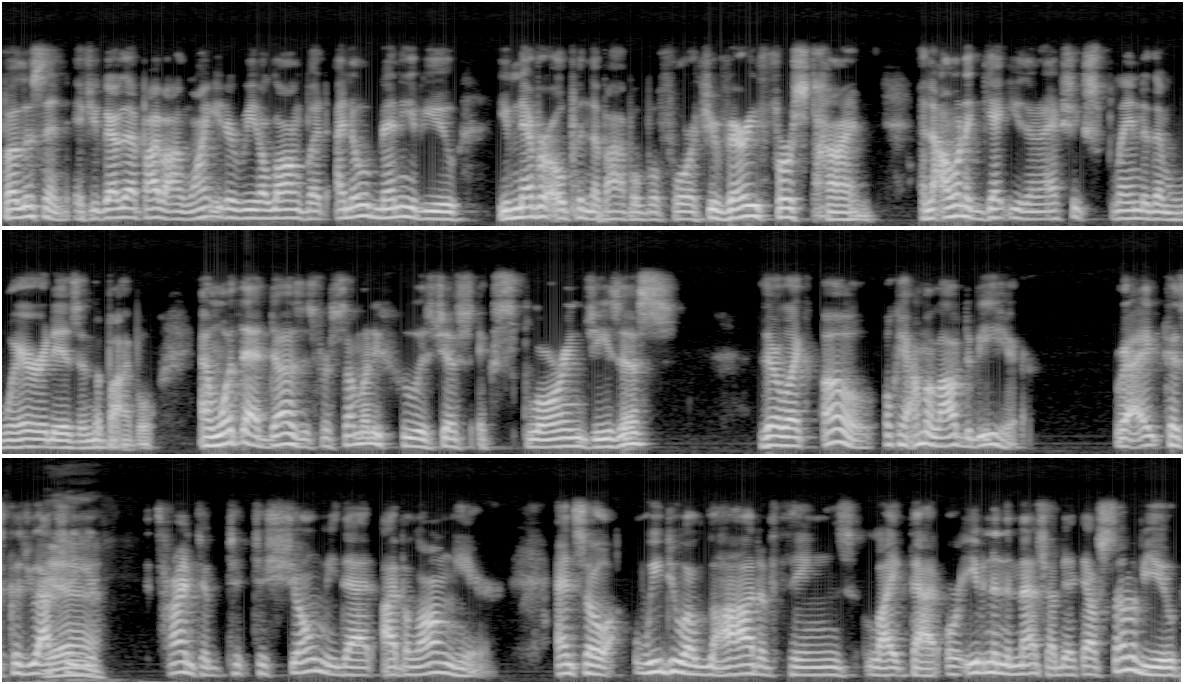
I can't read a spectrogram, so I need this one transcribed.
But listen, if you grab that Bible, I want you to read along. But I know many of you, you've never opened the Bible before. It's your very first time. And I want to get you there and I actually explain to them where it is in the Bible. And what that does is for somebody who is just exploring Jesus, they're like, oh, okay, I'm allowed to be here. Right? Because because you actually yeah. time to, to to show me that I belong here. And so we do a lot of things like that, or even in the message. I'd be like, now, some of you,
